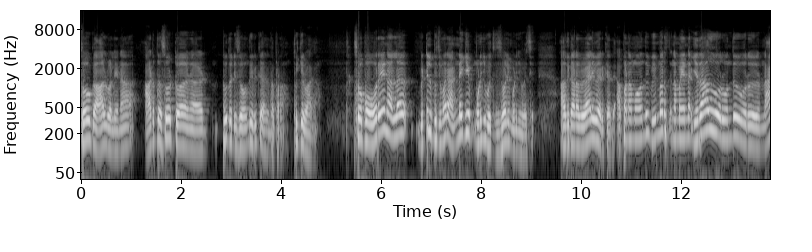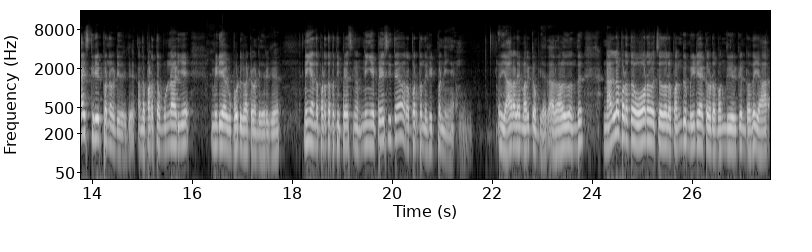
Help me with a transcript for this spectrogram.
ஷோவுக்கு ஆள் வரலைன்னா அடுத்த ஷோ டூ தேர்ட்டி ஷோ வந்து இருக்காது இந்த படம். தூக்கிடுவாங்க. ஸோ இப்போ ஒரே நாளில் விட்டில் பூச்சி மாதிரி அன்னைக்கு முடிஞ்சு போச்சு சோழி முடிஞ்சு போச்சு. அதுக்கான வேல்யூவே இருக்காது. அப்போ நம்ம வந்து விமர்ச நம்ம என்ன ஏதாவது ஒரு வந்து ஒரு நாய்ஸ் கிரியேட் பண்ண வேண்டியது இருக்குது அந்த படத்தை முன்னாடியே மீடியாவுக்கு போட்டு காட்ட வேண்டியது இருக்குது நீங்கள் அந்த படத்தை பற்றி பேசுங்க. நீங்கள் பேசிட்டே ரப்பர் பந்தை ஹிட் பண்ணீங்க. அது யாராலையும் மறுக்க முடியாது. அதாவது வந்து நல்ல படத்தை ஓட வச்சதோட பங்கு மீடியாக்களோட பங்கு இருக்குன்றது யார்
